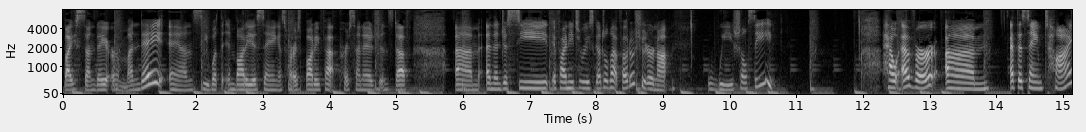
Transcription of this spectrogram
by Sunday or Monday, and see what the InBody is saying as far as body fat percentage and stuff, um, and then just see if I need to reschedule that photo shoot or not. We shall see. However, um, at the same time,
